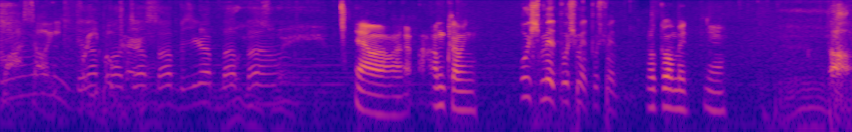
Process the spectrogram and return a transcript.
cross-eyed Get up, bud, freebooters. jump up, zero, bub, bub. Yeah, well, I'm coming. Push mid, push mid, push mid. I'll go mid. Yeah. Ah.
